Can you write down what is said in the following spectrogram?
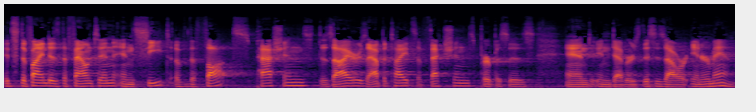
It's defined as the fountain and seat of the thoughts, passions, desires, appetites, affections, purposes, and endeavors. This is our inner man.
